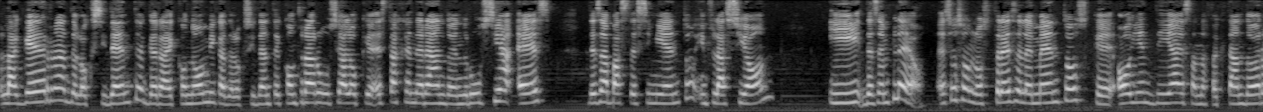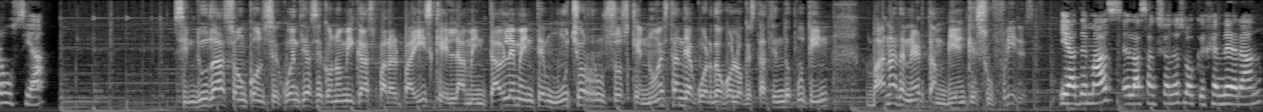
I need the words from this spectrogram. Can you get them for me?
la guerra del Occidente, guerra económica del Occidente contra Rusia, lo que está generando en Rusia es desabastecimiento, inflación y desempleo. Esos son los tres elementos que hoy en día están afectando a Rusia. Sin duda son consecuencias económicas para el país que lamentablemente muchos rusos que no están de acuerdo con lo que está haciendo Putin van a tener también que sufrir. Y además eh, las sanciones lo que generan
